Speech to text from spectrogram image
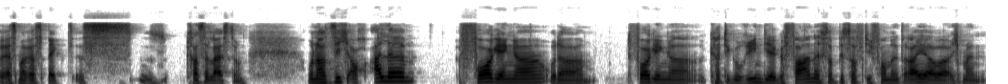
erstmal Respekt, ist krasse Leistung und hat sich auch alle Vorgänger oder Vorgängerkategorien, die er gefahren ist, bis auf die Formel 3, aber ich meine,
